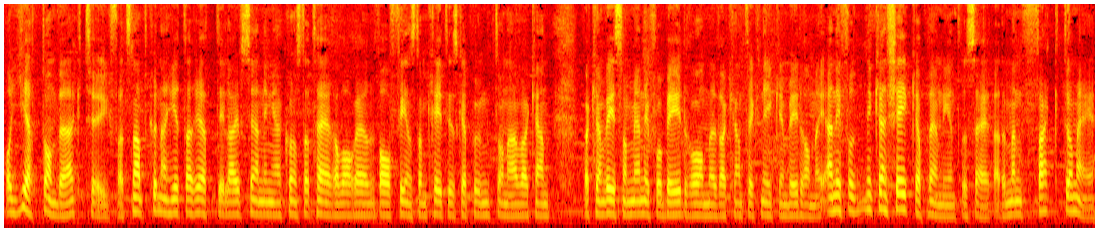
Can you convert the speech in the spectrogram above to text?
har gett dem verktyg för att snabbt kunna hitta rätt i livesändningar, konstatera var, var finns de kritiska punkterna, vad kan, vad kan vi som människor bidra med, vad kan tekniken bidra med. Ja, ni, får, ni kan kika på det om ni är intresserade men faktum är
